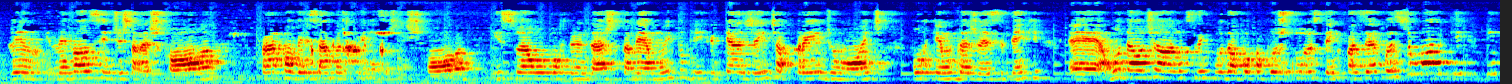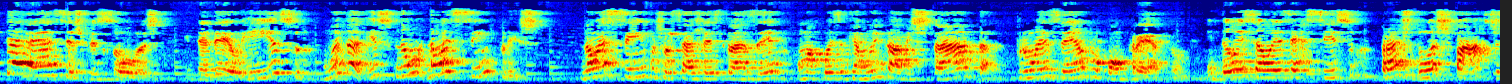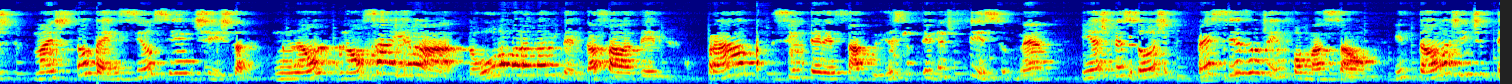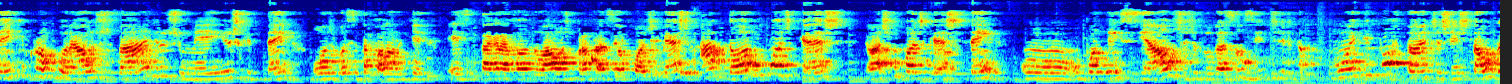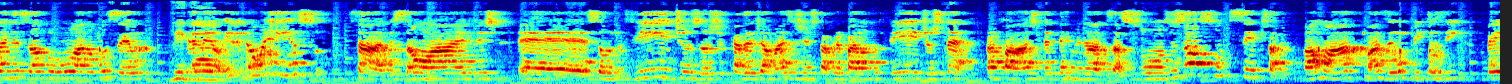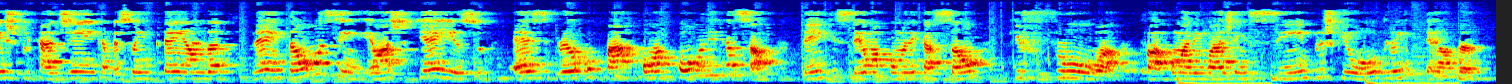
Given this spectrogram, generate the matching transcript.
levar o cientista na escola, para conversar com as crianças escola. Isso é uma oportunidade também é muito rica, que a gente aprende um monte, porque muitas vezes você tem que é, mudar o diálogo, você tem que mudar um pouco a postura, você tem que fazer a coisa de modo que interesse as pessoas, entendeu? E isso, muita, isso não, não é simples. Não é simples você, às vezes, trazer uma coisa que é muito abstrata para um exemplo concreto. Então, esse é um exercício para as duas partes. Mas também, se o cientista não, não sair lá do laboratório dele, da sala dele, para se interessar por isso, fica difícil, né? E as pessoas precisam de informação. Então a gente tem que procurar os vários meios que tem. Hoje você está falando que esse está gravando áudio para fazer o um podcast. Adoro um podcast. Eu acho que o podcast tem um, um potencial de divulgação científica muito importante. A gente está organizando um lá no museu. Legal. Entendeu? Então é isso sabe? São lives, é, são vídeos, hoje cada dia mais a gente está preparando vídeos, né? Para falar de determinados assuntos. Isso é um assunto simples, sabe? Vamos lá fazer um videozinho bem explicadinho, que a pessoa entenda, né? Então, assim, eu acho que é isso. É se preocupar com a comunicação. Tem que ser uma comunicação que flua, com uma linguagem simples que o outro entenda.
